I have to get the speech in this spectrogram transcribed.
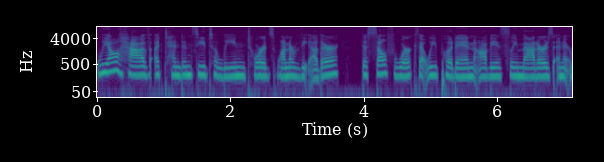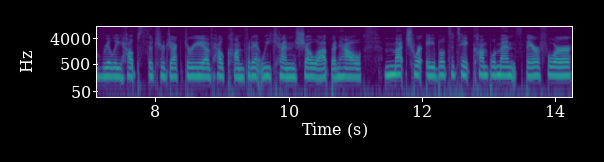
we all have a tendency to lean towards one or the other. The self work that we put in obviously matters, and it really helps the trajectory of how confident we can show up and how much we're able to take compliments, therefore,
